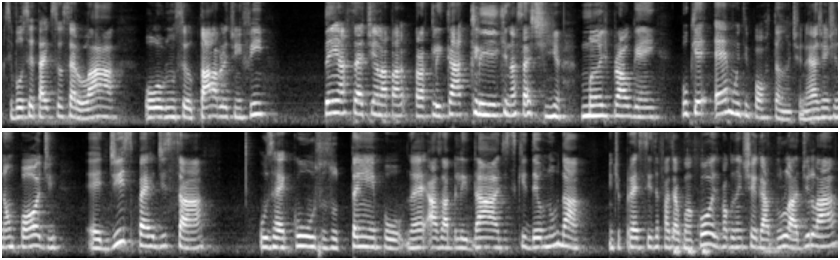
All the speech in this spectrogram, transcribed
Se você está aí com seu celular ou no seu tablet, enfim, tem a setinha lá para clicar, clique na setinha, mande para alguém, porque é muito importante, né? A gente não pode é, desperdiçar os recursos, o tempo, né, as habilidades que Deus nos dá. A gente precisa fazer alguma coisa para quando a gente chegar do lado de lá,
